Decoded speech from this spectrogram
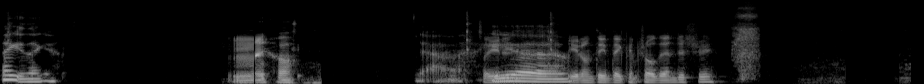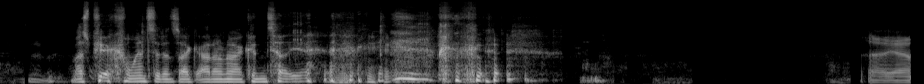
Thank you, thank you. Mm, Yeah. So you, he, uh, you don't think they control the industry? must be a coincidence. Like I don't know. I couldn't tell you. Uh,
